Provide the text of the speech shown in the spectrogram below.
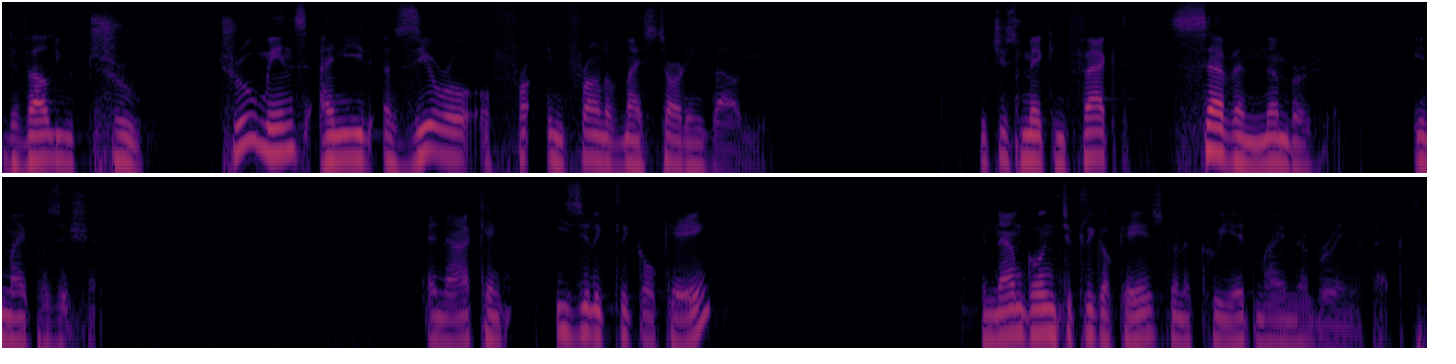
the value true. True means I need a zero fr in front of my starting value, which is make in fact seven numbers in my position. And I can easily click OK. And now I'm going to click OK. It's going to create my numbering effect.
